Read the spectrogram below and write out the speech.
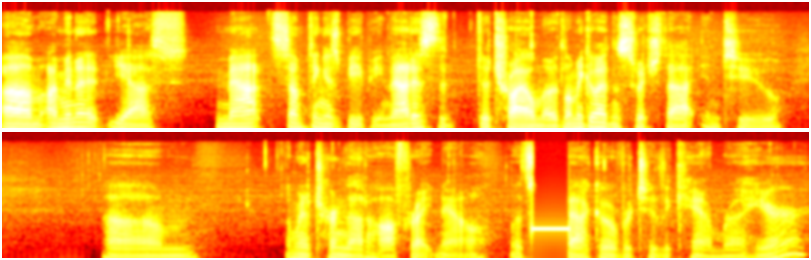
Um, I'm gonna yes, Matt. Something is beeping. That is the the trial mode. Let me go ahead and switch that into. Um, I'm gonna turn that off right now. Let's back over to the camera here,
